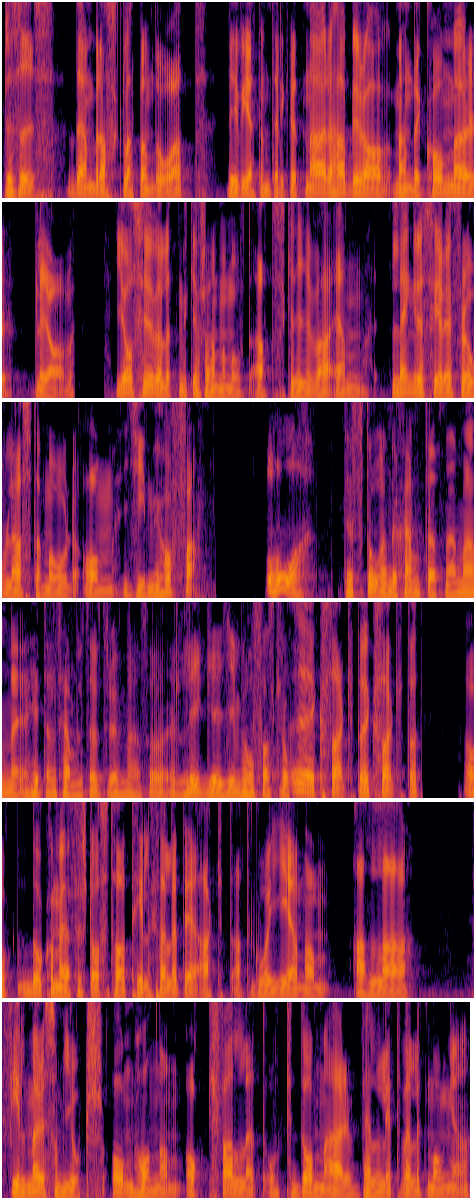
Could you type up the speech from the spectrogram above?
precis, den brasklappen då att vi vet inte riktigt när det här blir av, men det kommer bli av. Jag ser väldigt mycket fram emot att skriva en längre serie för olösta mord om Jimmy Hoffa. Åh! Det stående skämtet när man eh, hittar ett hemligt utrymme så ligger Jimmy Hoffas kropp där. Exakt, exakt. Och då kommer jag förstås ta tillfället i akt att gå igenom alla filmer som gjorts om honom och fallet och de är väldigt, väldigt många.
